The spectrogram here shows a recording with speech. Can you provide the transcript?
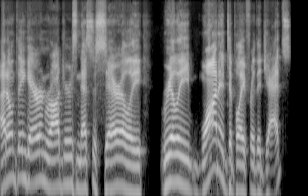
I don't think Aaron Rodgers necessarily really wanted to play for the Jets.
